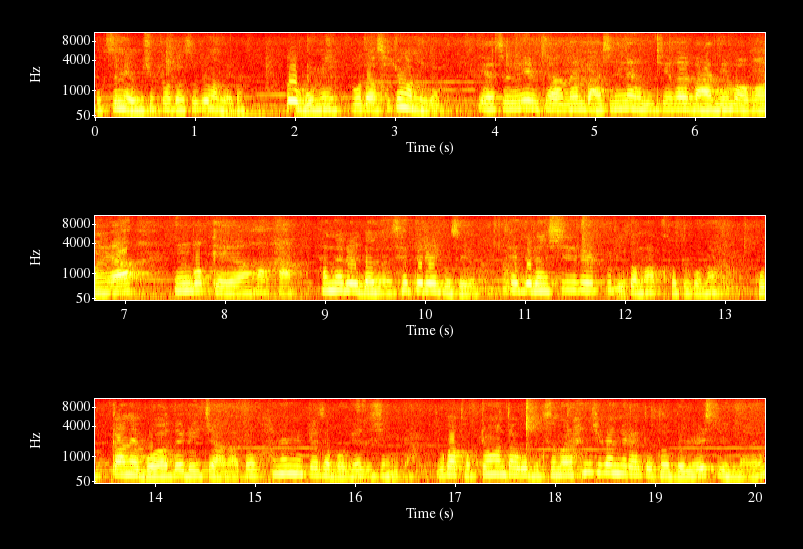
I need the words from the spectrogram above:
목숨이 음식보다 소중합니다. 또 몸이 보다 소중합니다. 예수님, 저는 맛있는 음식을 많이 먹어야 행복해요. 하하. 하늘을 나는 새들을 보세요. 새들은 씨를 뿌리거나 거두거나 곳간에 모아들이지 않아도 하나님께서 먹여주십니다. 누가 걱정한다고 목숨을 한 시간이라도 더 늘릴 수 있나요?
